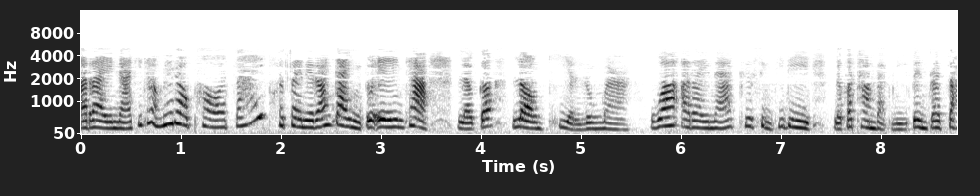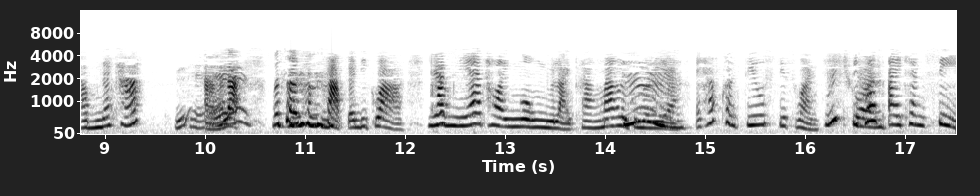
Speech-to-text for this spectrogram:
อะไรนะที่ทำให้เราพอใจพอใจในร่างกายของตัวเองค่ะ แล้วก็ลองเขียนลงมาว่าอะไรนะคือสิ่งที่ดี แล้วก็ทำแบบนี้เป็นประจำนะคะ เอาล่ะ มาเจอคำศัพท์กันดีกว่า คำเนี้ยทอยงงอยู่หลายครั้งมากเลยคุณมาเรีย I have confused this one Which because one? I can see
